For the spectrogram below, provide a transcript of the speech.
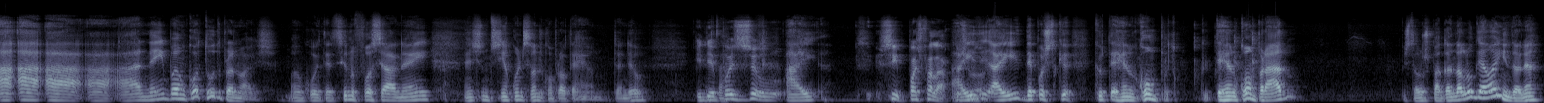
A, a, a, a, a ANEM bancou tudo para nós. Bancou, entendeu? Se não fosse a ANEM, a gente não tinha condição de comprar o terreno, entendeu? E depois o seu... Aí, Sim, pode falar. aí, aí depois que, que o terreno, comp, terreno comprado, estamos pagando aluguel ainda, né?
